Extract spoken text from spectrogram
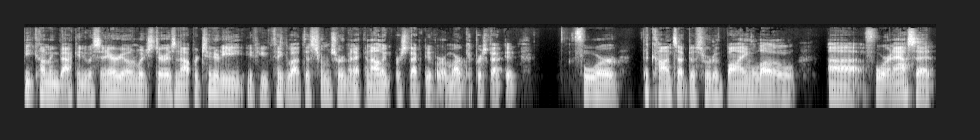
be coming back into a scenario in which there is an opportunity, if you think about this from sort of an economic perspective or a market perspective, for the concept of sort of buying low uh, for an asset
